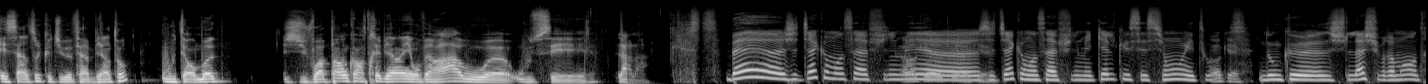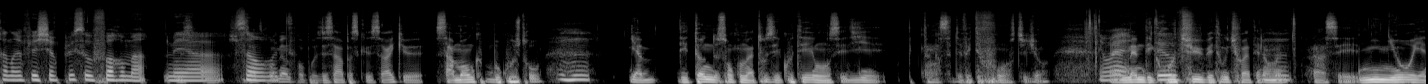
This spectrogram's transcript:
Et c'est un truc que tu veux faire bientôt? Ou t'es en mode je vois pas encore très bien et on verra Ou, euh, c'est là, là Ben, euh, j'ai déjà commencé à filmer, euh, j'ai déjà commencé à filmer quelques sessions et tout. Donc euh, là, je suis vraiment en train de réfléchir plus au format. Mais euh, C'est en trop route. bien de proposer ça parce que c'est vrai que ça manque beaucoup, je trouve. Mhm. Il y a des tonnes de sons qu'on a tous écoutés où on s'est dit ça devait être fou en studio. Euh, Ouais, même des de gros ouf. tubes et tout, tu vois, t'es là Mhm. ah, c'est Nino et,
